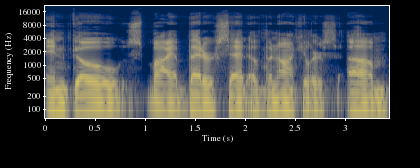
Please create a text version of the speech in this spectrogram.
and go buy a better set of binoculars. Um,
